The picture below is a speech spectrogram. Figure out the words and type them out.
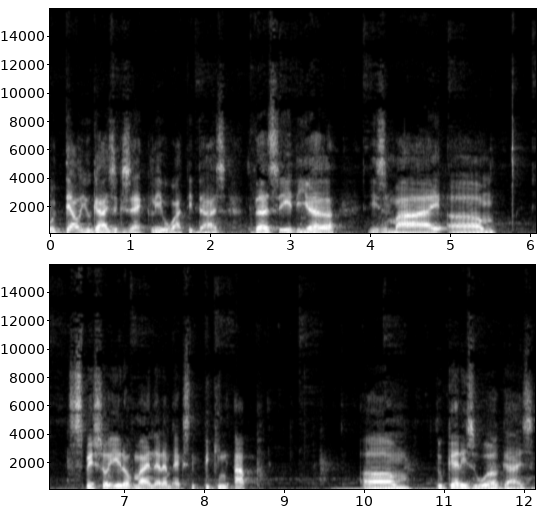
or tell you guys exactly what he does. This head here is my um, special head of mine that I'm actually picking up um, to get his work, guys.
